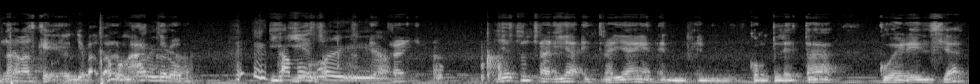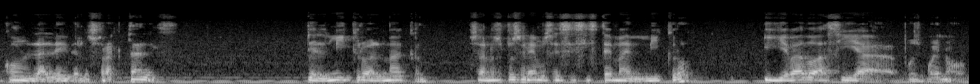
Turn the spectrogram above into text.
Nada más que llevado al macro. Y, y y esto entraría, entraría en, completa coherencia con la ley de los fractales, del micro al macro. O sea, nosotros seríamos ese sistema en micro y llevado así a, pues bueno,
